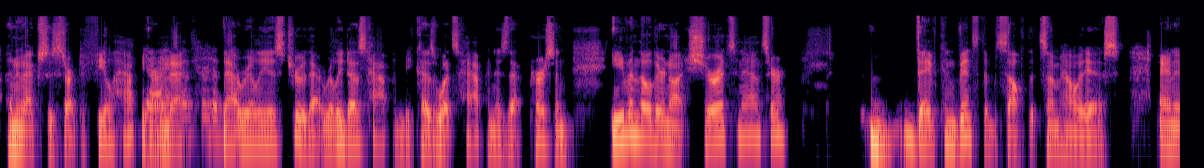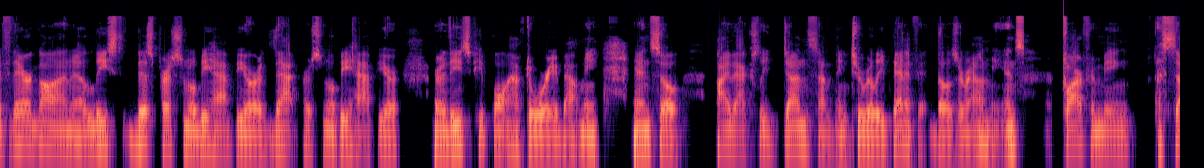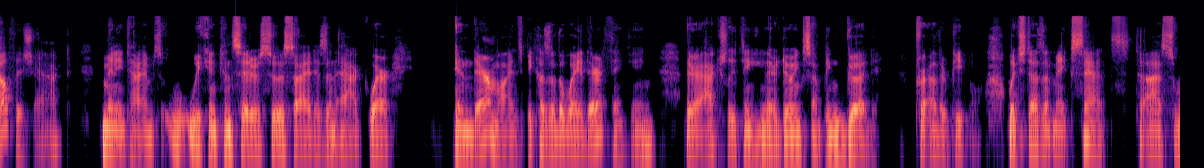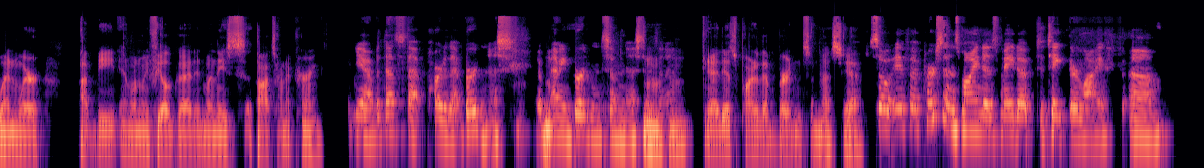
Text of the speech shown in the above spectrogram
and who actually start to feel happier. Yeah, and that, that, that really is true. That really does happen because what's happened is that person, even though they're not sure it's an answer, they've convinced themselves that somehow it is. And if they're gone, at least this person will be happy, or that person will be happier, or these people won't have to worry about me. And so I've actually done something to really benefit those around me. And far from being a selfish act, many times we can consider suicide as an act where in their minds, because of the way they're thinking, they're actually thinking they're doing something good for other people, which doesn't make sense to us when we're upbeat and when we feel good and when these thoughts aren't occurring. Yeah, but that's that part of that burdenness. Mm. I mean, burdensomeness, isn't mm-hmm. it? Yeah, it is part of that burdensomeness. Yeah. So if a person's mind is made up to take their life, um,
